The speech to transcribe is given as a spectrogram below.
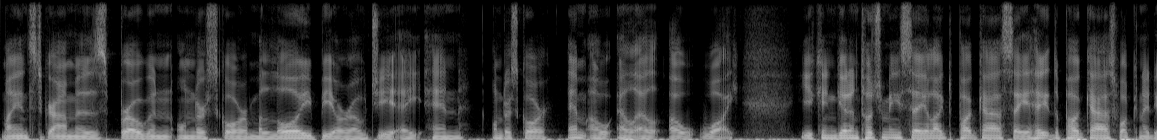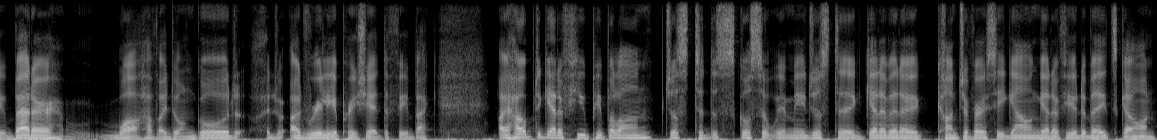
My Instagram is Brogan underscore Molloy, B R O G A N underscore M O L L O Y. You can get in touch with me, say you like the podcast, say you hate the podcast, what can I do better, what have I done good. I'd, I'd really appreciate the feedback. I hope to get a few people on just to discuss it with me, just to get a bit of controversy going, get a few debates going.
